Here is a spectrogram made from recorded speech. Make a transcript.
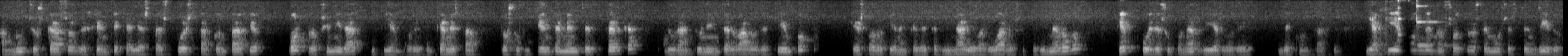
a muchos casos de gente que haya estado expuesta a contagio por proximidad y tiempo, es decir, que han estado lo suficientemente cerca durante un intervalo de tiempo, que esto lo tienen que determinar y evaluar los epidemiólogos, que puede suponer riesgo de, contagio. Y aquí es donde nosotros hemos extendido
